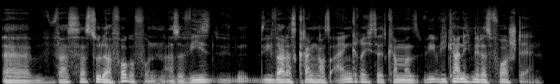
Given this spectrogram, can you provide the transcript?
Äh, was hast du da vorgefunden? Also wie, wie war das Krankenhaus eingerichtet? Kann man, wie, wie kann ich mir das vorstellen?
